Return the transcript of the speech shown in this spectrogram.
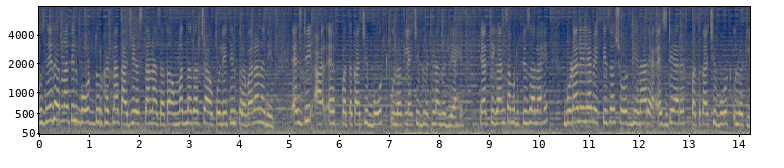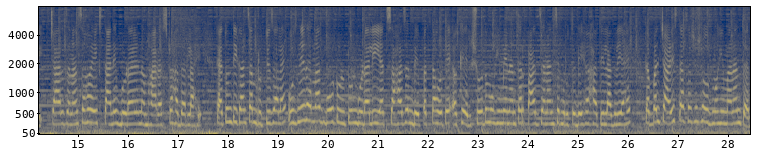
उजनी धरणातील बोट दुर्घटना ताजी असतानाच आता अहमदनगरच्या अकोलेतील प्रवारा नदीत एस डी आर एफ पथकाची बोट उलटल्याची घटना घडली आहे. यात तिघांचा मृत्यू झाला आहे. बुडालेल्या व्यक्तीचा शोध घेणाऱ्या एस डी आर एफ पथकाची बोट उलटली. चार जणांसह एक स्थानिक बुडाल्यानं महाराष्ट्र हादरला आहे. त्यातून तिघांचा मृत्यू झालाय. उजनी धरणात बोट उलटून बुडाली. यात सहा जण बेपत्ता होते. अखेर शोध मोहिमेनंतर पाच जणांचे मृतदेह हाती लागली आहे तब्बल चाळीस तासाच्या शोध मोहिमानंतर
